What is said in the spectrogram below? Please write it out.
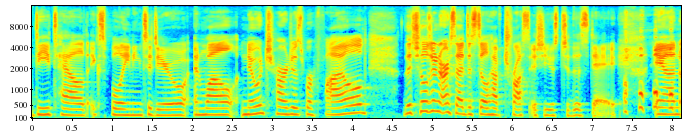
detailed explaining to do. And while no charges were filed, the children are said to still have trust issues to this day. and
